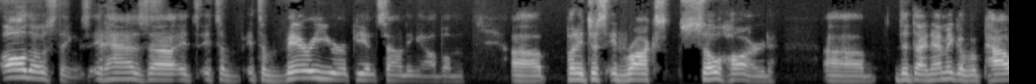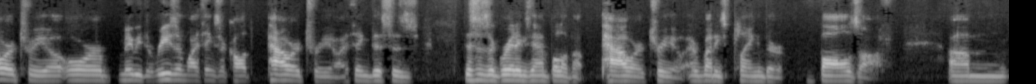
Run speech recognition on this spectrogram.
all those things. It has. Uh, it's it's a it's a very European sounding album, uh, but it just it rocks so hard. Uh, the dynamic of a power trio, or maybe the reason why things are called power trio. I think this is this is a great example of a power trio. Everybody's playing their balls off. Um,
